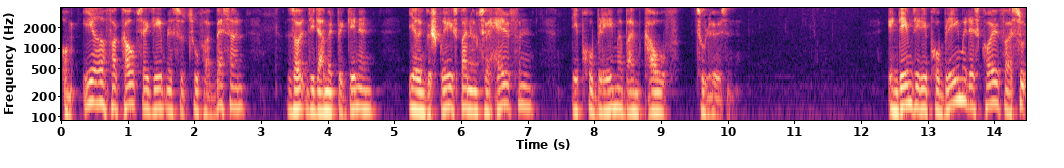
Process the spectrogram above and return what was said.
Um ihre Verkaufsergebnisse zu verbessern, sollten Sie damit beginnen, Ihren Gesprächspartnern zu helfen, die Probleme beim Kauf zu lösen. Indem Sie die Probleme des Käufers zu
